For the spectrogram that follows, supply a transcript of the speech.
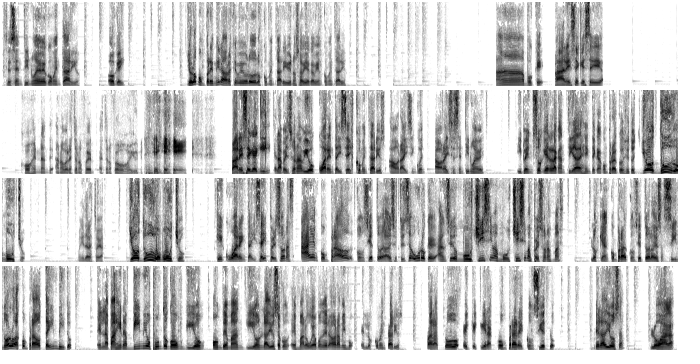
69 comentarios. Ok. Yo lo compré, mira, ahora es que veo lo de los comentarios, yo no sabía que habían comentarios. Ah, porque parece que se Jorge Hernández. Ah, no, pero esto no fue, esto no fue Jorge Junior. Parece que aquí la persona vio 46 comentarios, ahora hay 50, ahora hay 69 y pensó que era la cantidad de gente que ha comprado el concierto. Yo dudo mucho. A quitar esto ya. Yo dudo mucho que 46 personas hayan comprado el concierto de la vez. Estoy seguro que han sido muchísimas, muchísimas personas más los que han comprado el concierto de la diosa. Si no lo has comprado, te invito en la página vimeo.com guion on demand guion la diosa es más lo voy a poner ahora mismo en los comentarios para todo el que quiera comprar el concierto de la diosa lo haga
